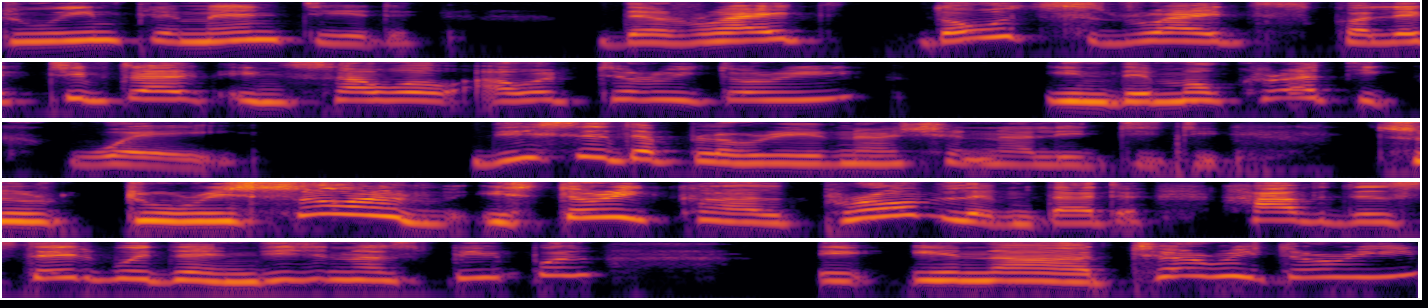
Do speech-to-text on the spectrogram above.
to implement it, the right, those rights, collective rights inside our territory in democratic way. This is the plurinationality. To, to resolve historical problems that have the state with the indigenous people in a territory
